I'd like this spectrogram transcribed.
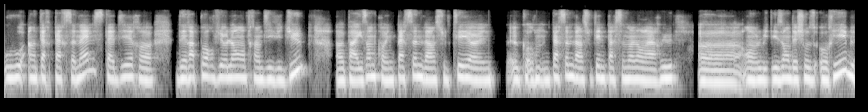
ou interpersonnels, c'est-à-dire euh, des rapports violents entre individus. Par exemple, quand une personne va insulter une, personne dans la rue en lui disant des choses horribles,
